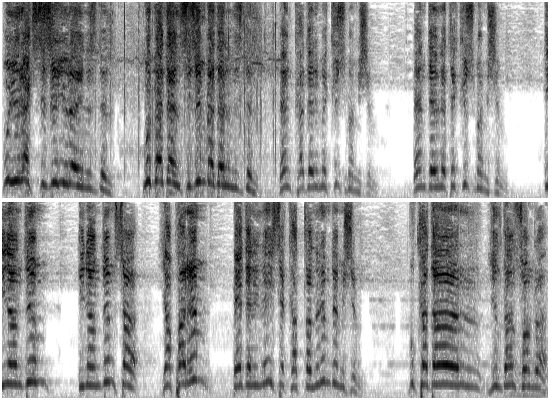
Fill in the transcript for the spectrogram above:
Bu yürek sizin yüreğinizdir. Bu beden sizin bedeninizdir. Ben kaderime küsmemişim. Ben devlete küsmemişim. İnandım, inandımsa yaparım, bedeli neyse katlanırım demişim. Bu kadar yıldan sonra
